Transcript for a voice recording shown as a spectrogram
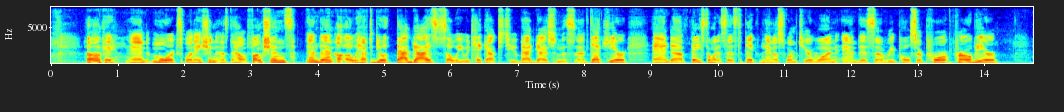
Okay, and more explanation as to how it functions. And then, uh-oh, we have to deal with bad guys, so we would take out two bad guys from this uh, deck here. And uh, based on what it says to pick, Nanoswarm Tier 1 and this uh, Repulsor pro Probe here,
